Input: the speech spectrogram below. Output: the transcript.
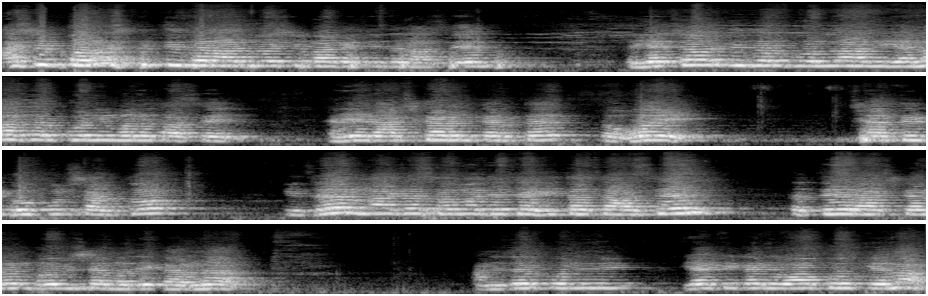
अशी परिस्थिती जर आदिवासी भागाची जर असेल तर याच्यावरती जर बोलला आणि याला जर कोणी म्हणत असेल तर हे राजकारण करतायत तर होय. छाती ठोकून सांगतो की जर माझ्या समाजाच्या हिताचा असेल तर ते राजकारण भविष्यामध्ये करणार. आणि जर कोणी या ठिकाणी वापर केला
